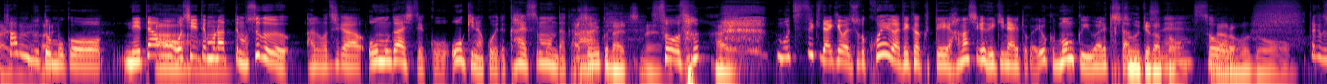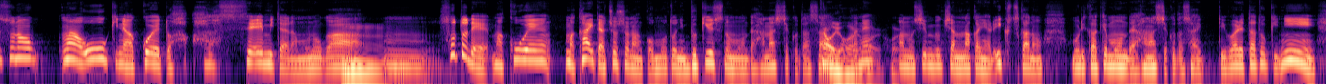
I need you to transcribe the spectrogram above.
幹部ともこうネタを教えてもらってもすぐあの私がオウム返しでこう大きな声で返すもんだからあそれよくないですね。そうそう。はい。望月だけはちょっと声がでかくて話ができないとかよく文句言われてたんです筒抜けだと。ね。そう。なるほど。だけどその、まあ大きな声とは発声みたいなものが、ううん。ん外で、まあ講演、まあ書いた著書なんかをもとに武器輸出の問題話してくださいとかね。あの新聞記者の中にあるいくつかの盛りかけ問題話してくださいって言われたときに、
